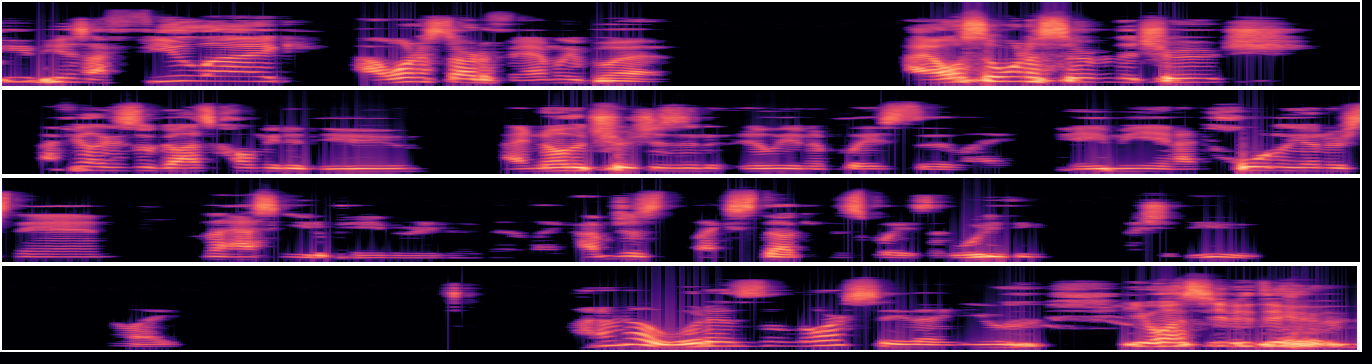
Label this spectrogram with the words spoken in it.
PBS, I feel like I want to start a family, but I also want to serve in the church. I feel like this is what God's called me to do. I know the church isn't really in a place to like pay me, and I totally understand. I'm not asking you to pay me or anything like that. Like, I'm just like stuck in this place. Like, what do you think I should do? Like, I don't know. What does the Lord say that you He wants you to do?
